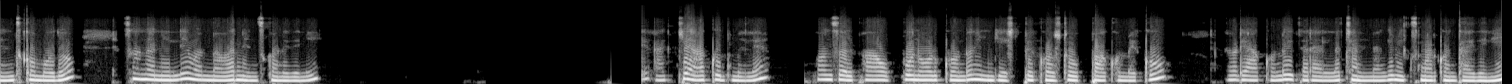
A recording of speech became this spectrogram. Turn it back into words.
ನೆನೆಸ್ಕೊಬೋದು. ಸೊ ಇಲ್ಲಿ ಒನ್ ಅವರ್ ನೆನ್ಸ್ಕೊಂಡಿದ್ದೀನಿ. ಅಕ್ಕಿ ಹಾಕಿದ್ಮೇಲೆ ಒಂದು ಸ್ವಲ್ಪ ಉಪ್ಪು ನೋಡಿಕೊಂಡು ನಿಮ್ಗೆ ಎಷ್ಟು ಬೇಕೋ ಅಷ್ಟು ಉಪ್ಪು ಹಾಕೊಬೇಕು. ನೋಡಿ, ಹಾಕೊಂಡು ಈ ಥರ ಎಲ್ಲ ಚೆನ್ನಾಗಿ ಮಿಕ್ಸ್ ಮಾಡ್ಕೊತಾ ಇದ್ದೀನಿ.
